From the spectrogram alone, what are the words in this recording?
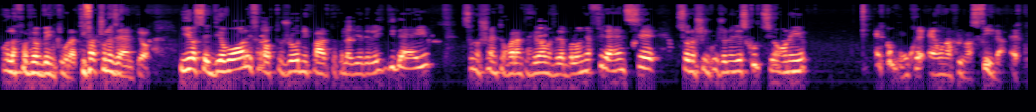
o la propria avventura. Ti faccio un esempio. Io, se Dio vuole, fra otto giorni parto per la via degli dei, sono 140 km da Bologna a Firenze, sono 5 giorni di escursioni e comunque è una prima sfida. Ecco.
